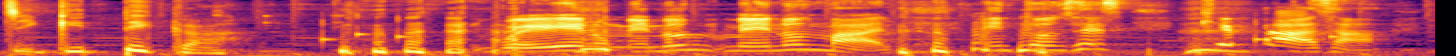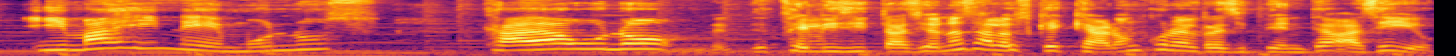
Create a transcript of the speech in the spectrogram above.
chiquitica. Bueno, menos, menos mal. Entonces, ¿qué pasa? Imaginémonos, cada uno, felicitaciones a los que quedaron con el recipiente vacío,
